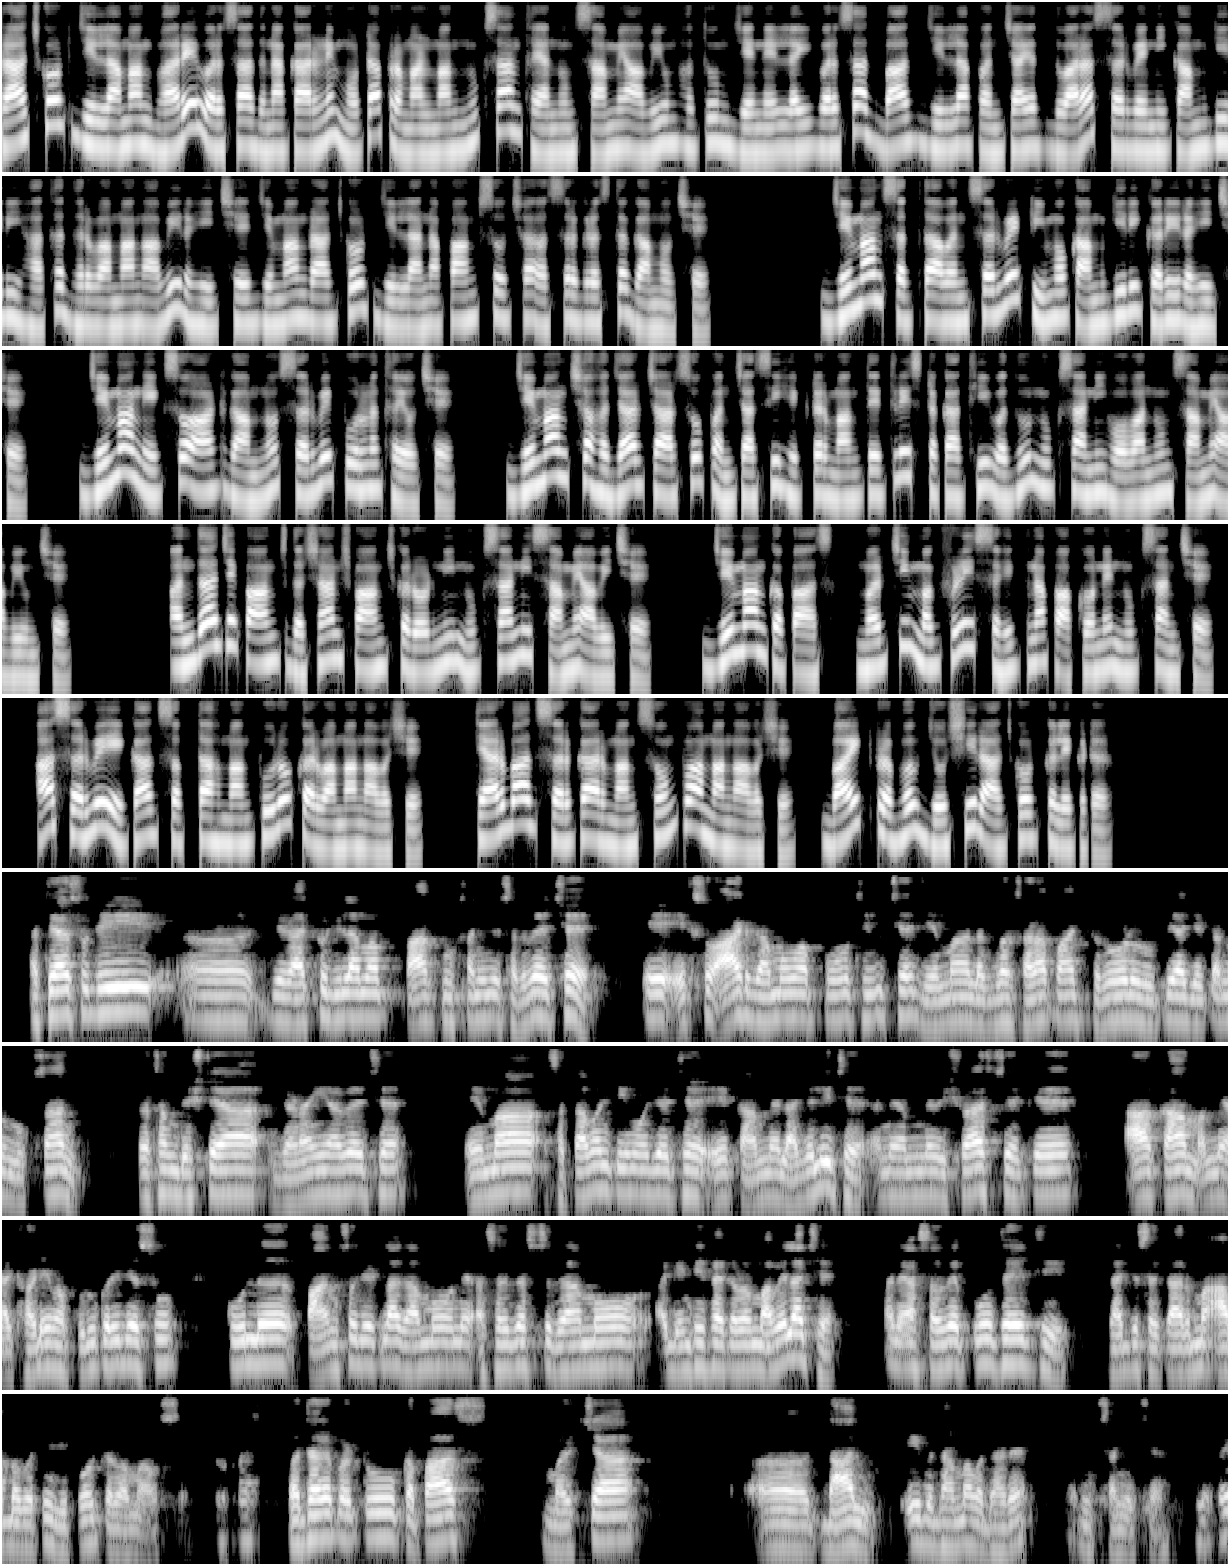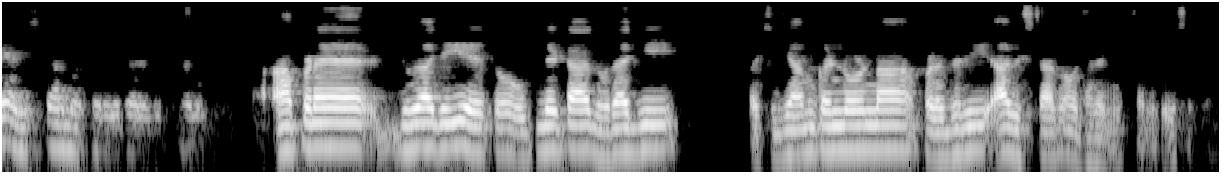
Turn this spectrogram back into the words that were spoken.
રાજકોટ જિલ્લામાં ભારે વરસાદના કારણે મોટા પ્રમાણમાં નુકસાન થયાનું સામે આવ્યું હતું, જેને લઈ વરસાદ બાદ જિલ્લા પંચાયત દ્વારા સર્વેની કામગીરી હાથ ધરવામાં આવી રહી છે, જેમાં રાજકોટ જિલ્લાના પાંચસો છ અસરગ્રસ્ત ગામો છે. જેમાં સત્તાવન સર્વે ટીમો કામગીરી કરી રહી છે. જેમાં એકસો આઠ ગામનો સર્વે પૂર્ણ થયો છે. જેમાં છ હજાર ચારસો પંચ્યાસી હેક્ટરમાં તેત્રીસ ટકાથી વધુ નુકસાની હોવાનું સામે આવ્યું છે. અંદાજે પાંચ દશાંશ પાંચ કરોડની નુકસાની સામે આવી છે. જેમાં કપાસ, મરચી, મગફળી સહિતના પાકોને નુકસાન છે. આ સર્વે એકાદ સપ્તાહમાં પૂરો કરવામાં આવશે. ત્યારબાદ સરકારમાં સોંપવામાં આવશે. Byte Prabhav Joshi, Rajkot collector. અત્યાર સુધી જે રાજકોટ જિલ્લામાં પાક નુકસાનીનો સર્વે છે, એ એકસો આઠ ગામોમાં પૂર્ણ થયું છે, જેમાં લગભગ સાડા પાંચ કરોડ રૂપિયા જેટલાનું નુકસાન પ્રથમ દૃષ્ટ્યા જણાઈ આવે છે. એમાં સત્તાવન ટીમો જે છે એ કામે લાગેલી છે અને અમને વિશ્વાસ છે કે આ કામ અમે અઠવાડિયામાં પૂરું કરી દઈશું કુલ પાંચસો જેટલા ગામો અને અસરગ્રસ્ત ગામો આઈડેન્ટિફાય કરવામાં આવેલા છે અને આ સર્વે પૂર્ણ થયેથી રાજ્ય સરકારમાં આ બાબતની રિપોર્ટ કરવામાં આવશે. વધારે પડતું કપાસ મરચા દાલ એ બધામાં વધારે નુકસાની છે. કયા વિસ્તારમાં વધારે નુકસાન? આપણે જોવા જઈએ તો ઉપલેટા ધોરાજી પછી જામકંડોળના પડધરી આ વિસ્તારમાં વધારે નુકસાન કરી શકે.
